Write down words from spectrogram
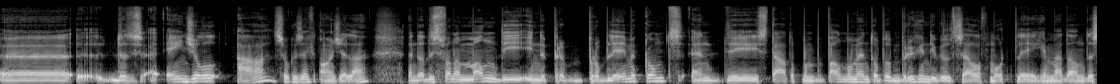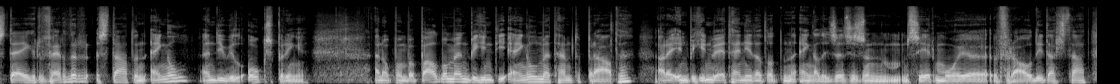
Uh, dat is Angel A, zo gezegd, Angela. En dat is van een man die in de problemen komt en die staat op een bepaald moment op een brug en die wil zelfmoord plegen. Maar dan de steiger verder staat een engel en die wil ook springen. En op een bepaald moment begint die engel met hem te praten. in het begin weet hij niet dat dat een engel is. Het is een zeer mooie vrouw die daar staat.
